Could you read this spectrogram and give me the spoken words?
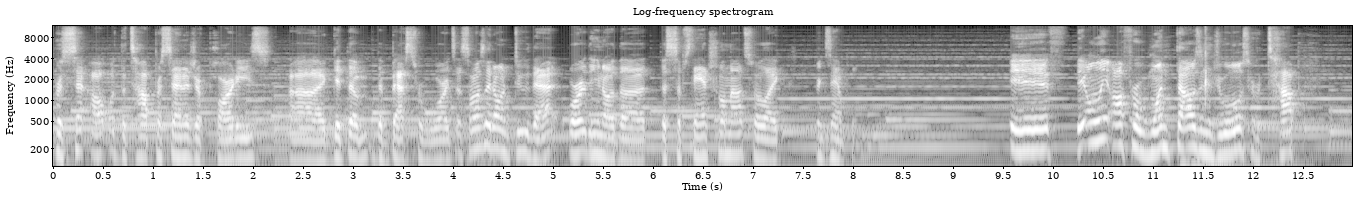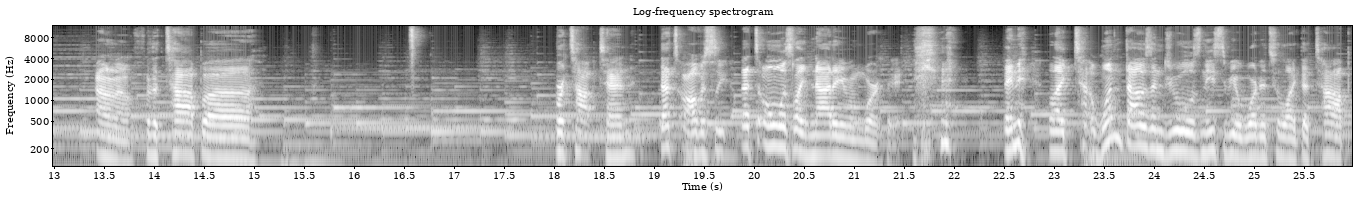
percent uh, the top percentage of parties uh, get the the best rewards. As long as they don't do that, or you know the the substantial amounts. So like for example, if they only offer 1,000 jewels for top, I don't know, for the top uh for top 10, that's obviously that's almost like not even worth it. Then, like, 1,000 jewels needs to be awarded to, like, the top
